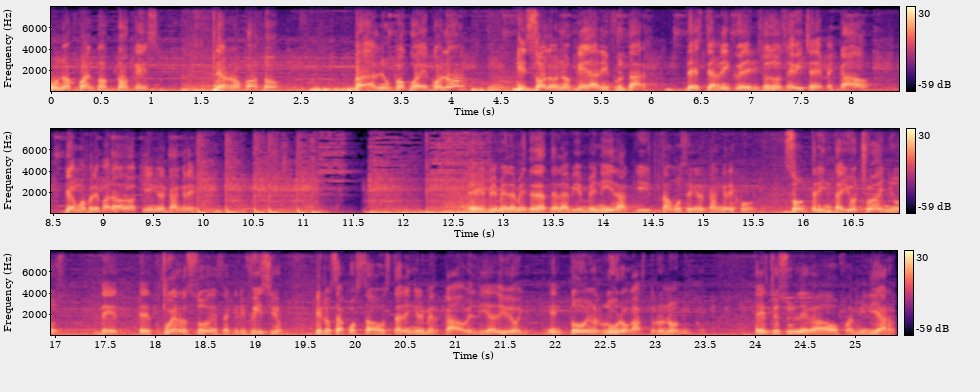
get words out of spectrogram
unos cuantos toques de rocoto, va a darle un poco de color y solo nos queda disfrutar de este rico y delicioso ceviche de pescado que hemos preparado aquí en el Cangrejo. Eh, primeramente, date la bienvenida, aquí estamos en el Cangrejo. Son 38 años de esfuerzo, de sacrificio que nos ha costado estar en el mercado el día de hoy, en todo el rubro gastronómico. Esto es un legado familiar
